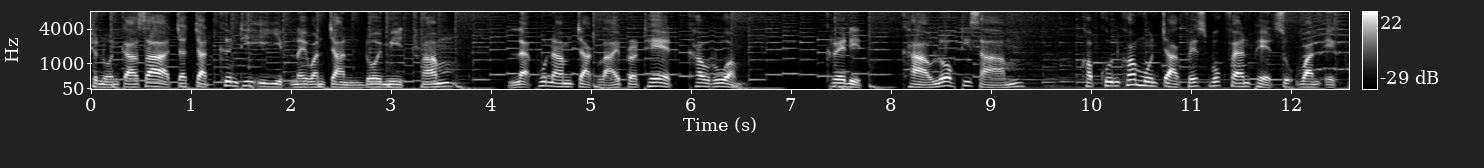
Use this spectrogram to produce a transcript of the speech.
ฉนวนกาซาจะจัดขึ้นที่อียิปต์ในวันจันทร์ โดยมีทรัมป์และผู้นำจากหลายประเทศเข้าร่วม เครดิต ข่าวโลกที่ 3 ขอบคุณข้อมูลจาก Facebook Fanpage สุวรรณเอกโพ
